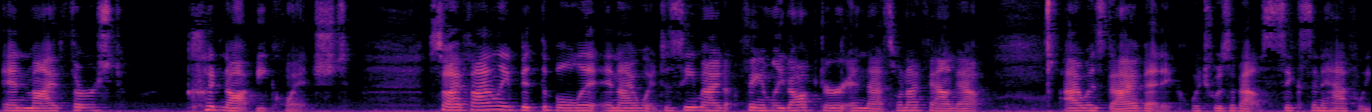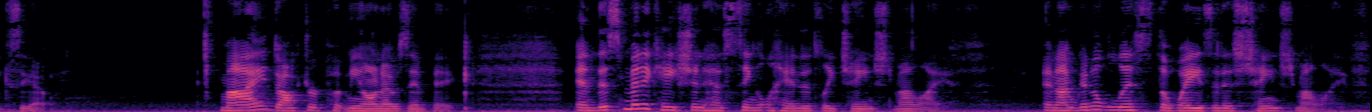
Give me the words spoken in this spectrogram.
and my thirst could not be quenched. So I finally bit the bullet and I went to see my family doctor, and that's when I found out I was diabetic, which was about six and a half weeks ago. My doctor put me on Ozempic, and this medication has single handedly changed my life. And I'm going to list the ways it has changed my life.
